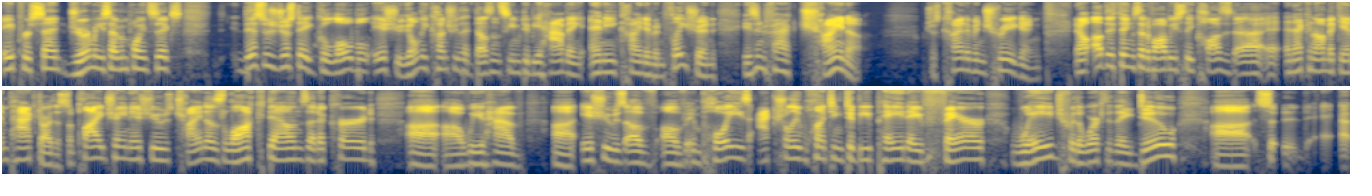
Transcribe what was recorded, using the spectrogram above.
8%, Germany 7.6 this is just a global issue. The only country that doesn't seem to be having any kind of inflation is, in fact, China which is kind of intriguing. Now, other things that have obviously caused uh, an economic impact are the supply chain issues, China's lockdowns that occurred. Uh, uh, we have uh, issues of of employees actually wanting to be paid a fair wage for the work that they do. Uh, so, uh,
